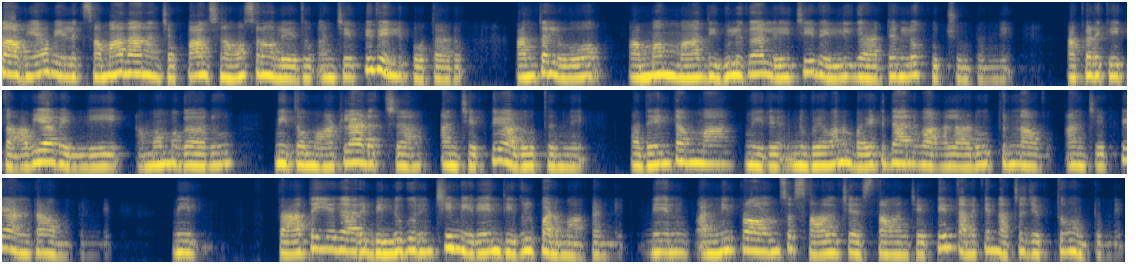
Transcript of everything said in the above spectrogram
కావ్య వీళ్ళకి సమాధానం చెప్పాల్సిన అవసరం లేదు అని చెప్పి వెళ్ళిపోతాడు. అంతలో అమ్మమ్మ దిగులుగా లేచి వెళ్ళి గార్డెన్లో కూర్చుంటుంది. అక్కడికి కావ్య వెళ్ళి అమ్మమ్మ గారు మీతో మాట్లాడొచ్చా? అని చెప్పి అడుగుతుంది. అదేంటమ్మా మీరే నువ్వేమైనా బయట దాని అలా అడుగుతున్నావు? అని చెప్పి అంటా ఉంటుంది. మీ తాతయ్య గారి బిల్లు గురించి మీరేం దిగులు పడమాకండి. నేను అన్ని ప్రాబ్లమ్స్ సాల్వ్ చేస్తామని చెప్పి తనకి నచ్చ చెప్తూ ఉంటుంది.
